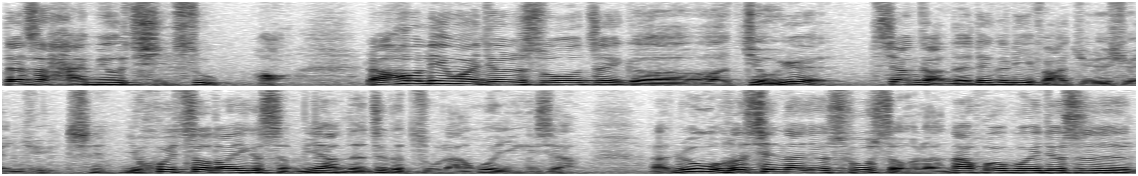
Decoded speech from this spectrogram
但是还没有起诉。好，然后另外就是说，这个呃九月香港的那个立法局的选举是也会受到一个什么样的这个阻拦或影响？啊，如果说现在就出手了，那会不会就是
